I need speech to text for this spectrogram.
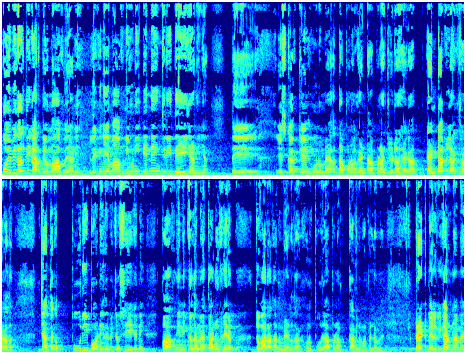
ਕੋਈ ਵੀ ਗਲਤੀ ਕਰਦੇ ਹੋ ਮਾਫ ਹੋ ਜਾਣੀ। ਲੇਕਿਨ ਇਹ ਮਾਫ ਨਹੀਂ ਹੋਣੀ, ਇਹਨੇ ਇੰਜਰੀ ਦੇ ਹੀ ਜਾਣੀ ਆ। ਤੇ ਇਸ ਕਰਕੇ ਹੁਣ ਮੈਂ ਅੱਧਾ ਪੌਣਾ ਘੰਟਾ ਆਪਣਾ ਜਿਹੜਾ ਹੈਗਾ, ਘੰਟਾ ਵੀ ਲੱਗ ਸਕਦਾ। ਜਦ ਤੱਕ ਪੂਰੀ ਬਾਡੀ ਦੇ ਵਿੱਚੋਂ ਸੇਕ ਨਹੀਂ, ਭਾਫ ਨਹੀਂ ਨਿਕਲਦਾ, ਮੈਂ ਤੁਹਾਨੂੰ ਫਿਰ ਦੁਬਾਰਾ ਤੁਹਾਨੂੰ ਮਿਲਦਾ। ਹੁਣ ਪੂਰਾ ਆਪਣਾ ਕਰ ਲਵਾਂ ਪਹਿਲਾਂ ਮੈਂ। ਟ੍ਰੈਡਮਿਲ ਵੀ ਕਰਨਾ ਮੈਂ।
